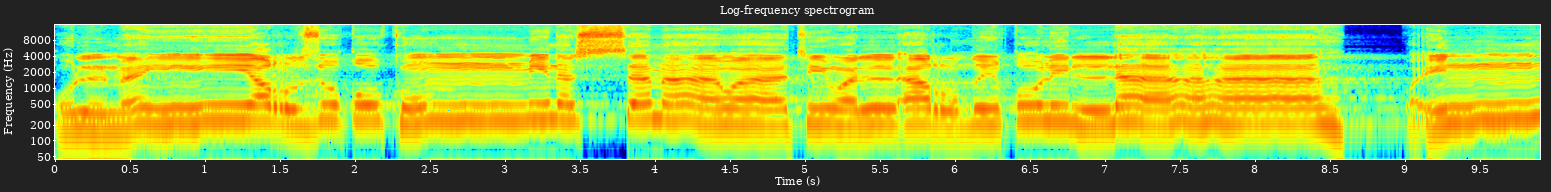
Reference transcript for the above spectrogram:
قل من يرزقكم من السماوات والارض قل الله وأنا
